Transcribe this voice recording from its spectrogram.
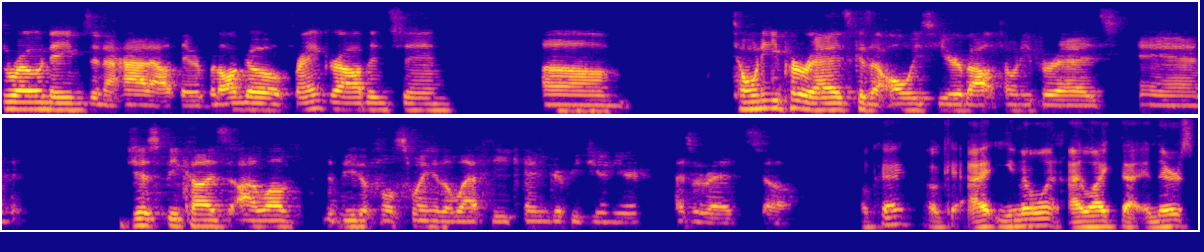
throw names in a hat out there, but I'll go Frank Robinson, um, Tony Perez, because I always hear about Tony Perez, and just because I love the beautiful swing of the lefty, Ken Griffey Jr. as a red. So okay, okay. I you know what? I like that. And there's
